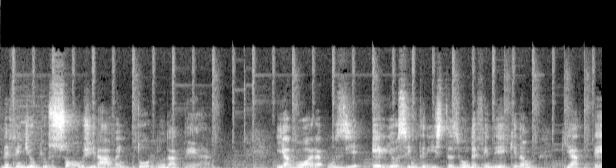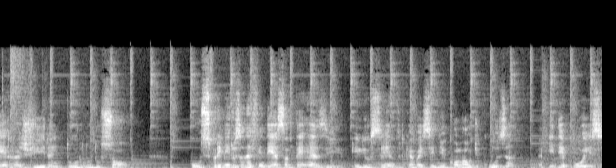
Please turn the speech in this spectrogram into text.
defendiam que o Sol girava em torno da Terra. E agora os heliocentristas vão defender que não, que a Terra gira em torno do Sol. Os primeiros a defender essa tese heliocêntrica vai ser Nicolau de Cusa né, e depois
